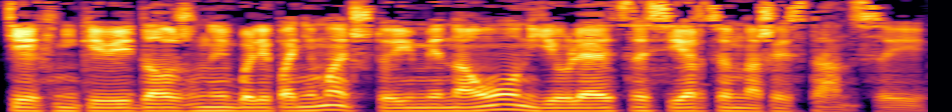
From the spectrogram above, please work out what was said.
Техники ведь должны были понимать, что именно он является сердцем нашей станции.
